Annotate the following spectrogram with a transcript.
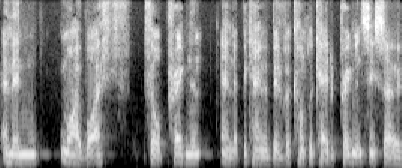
and then my wife fell pregnant and it became a bit of a complicated pregnancy. So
